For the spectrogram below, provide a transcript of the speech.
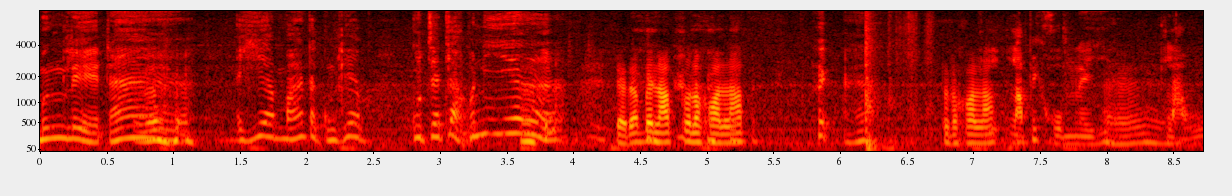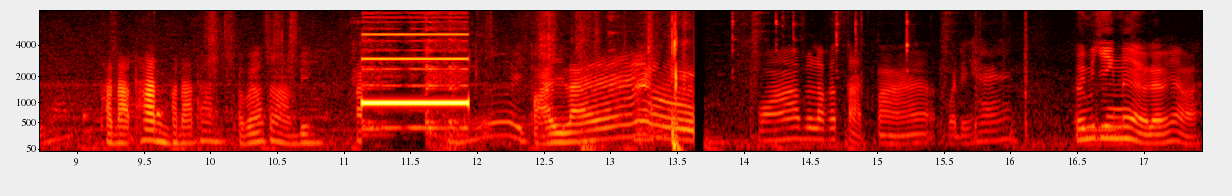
มึงเลทนะเออ ไอ้เฮียมาตั้งแต่กรุงเทพกูเจ็ดหลักปะเนี่ยเดี๋ยวต้องไปรับตัวละครลับ เฮ้ยฮะ ตัวละครลับ รับให้คมเลยเฮีเอยอเหลาพนักท่านพนักท่านเดี๋ยวไปรับสนามบินเอ้ยไปแล้วฟ้าไปแล้วก็ตัดมาสวัสดีฮะเฮ้ยไม่จริงเหนื่อยเลยไม่ใช่เหรอ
